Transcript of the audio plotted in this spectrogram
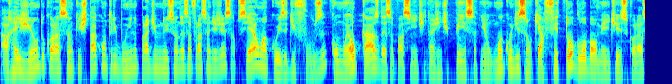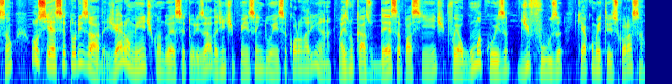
a região do coração que está contribuindo para a diminuição dessa fração de ejeção. Se é uma coisa difusa, como é o caso dessa paciente, então a gente pensa em alguma condição que afetou globalmente esse coração, ou se é setorizada. Geralmente, quando é setorizada, a gente pensa em doença coronariana. Mas no caso dessa paciente, foi alguma coisa difusa que acometeu esse coração.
